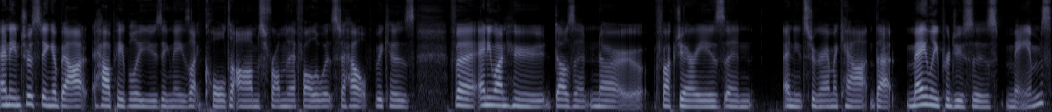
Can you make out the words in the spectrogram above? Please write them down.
And interesting about how people are using these like call to arms from their followers to help because for anyone who doesn't know, Fuck Jerry is an an Instagram account that mainly produces memes,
